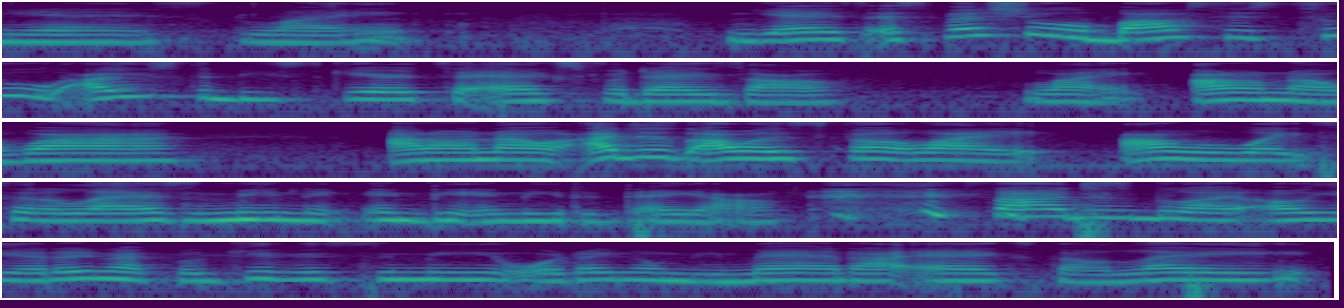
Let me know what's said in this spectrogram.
Yes, like yes, especially with bosses too. I used to be scared to ask for days off. Like I don't know why. I don't know. I just always felt like I would wait till the last minute and then need a day off. so I just be like, oh yeah, they're not gonna give it to me, or they're gonna be mad I asked so late.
